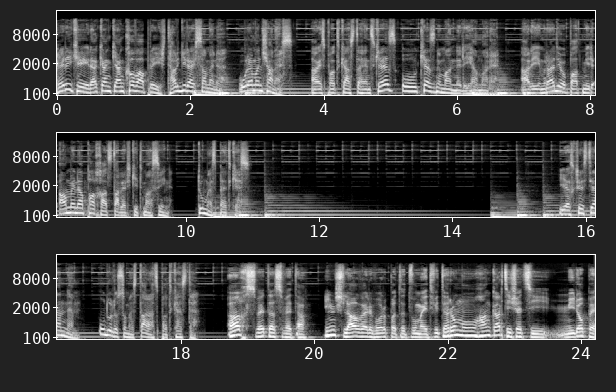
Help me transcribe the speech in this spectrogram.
«Հերիք է իրական կյանքով ապրիր, թարգիր այս ամենը»։ Ուրեմն չանես։ Այս ոդքասթը հենց քեզ ու քեզ նմանների համար է։ Արի իմ ռադիո պատմիր ամենափախած տարերկիտ մասին։ Դու մեզ պետք ես։ Ես Քրիստիանն եմ, ու դու լսում ես տարած ոդքասթը։ Ախ, Սվետա, Սվետա։ Ինչ լավ էր, որ պատտվում էի Twitter-ում ու հանկարծ հիշեցի՝ մի րոպե,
